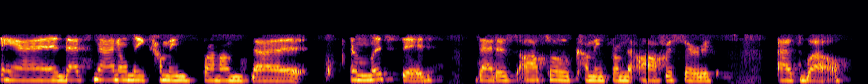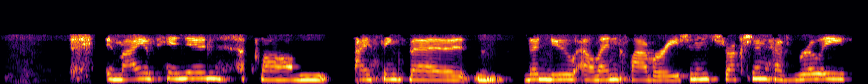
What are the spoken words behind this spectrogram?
And that's not only coming from the enlisted, that is also coming from the officers as well. In my opinion, um, I think that the new LN collaboration instruction has really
